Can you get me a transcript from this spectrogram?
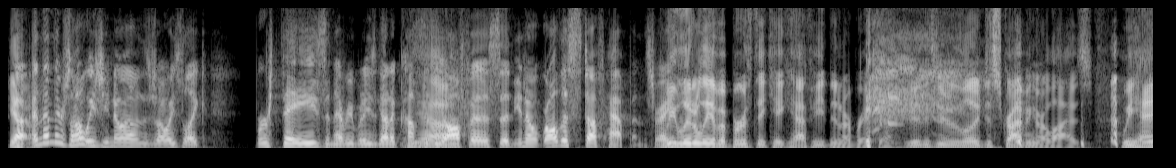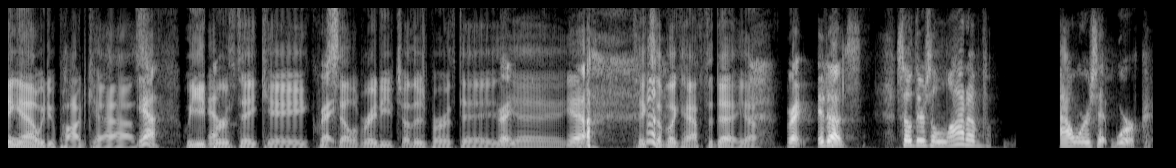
Yeah. And then there's always, you know, there's always like birthdays, and everybody's got to come to the office, and you know, all this stuff happens, right? We literally have a birthday cake half eaten in our break room. this is literally describing our lives. We hang out, we do podcasts. Yeah. We eat Yeah. birthday cake. We Right. celebrate each other's birthdays. Right. Yay. Yeah. Takes up like half the day. Yeah. Right, it does. So there's a lot of hours at work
